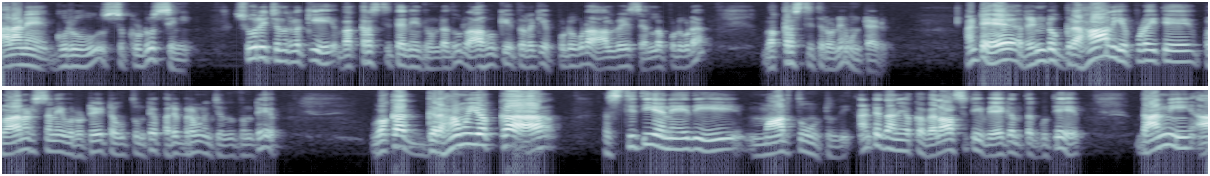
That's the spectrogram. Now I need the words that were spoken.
అలానే గురువు శుక్రుడు శని. సూర్యచంద్రులకి వక్రస్థితి అనేది ఉండదు. రాహుకేతులకి ఎప్పుడు కూడా ఆల్వేస్ ఎల్లప్పుడూ కూడా వక్రస్థితిలోనే ఉంటాడు. అంటే రెండు గ్రహాలు ఎప్పుడైతే ప్లానెట్స్ అనేవి రొటేట్ అవుతుంటే పరిభ్రమణం చెందుతుంటే ఒక గ్రహం యొక్క స్థితి అనేది మారుతూ ఉంటుంది. అంటే దాని యొక్క వెలాసిటీ వేగం తగ్గితే దాన్ని ఆ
